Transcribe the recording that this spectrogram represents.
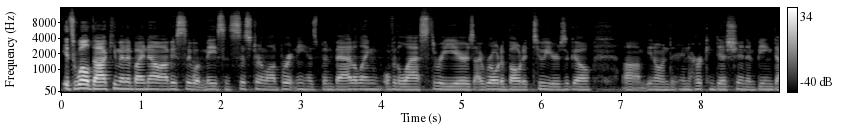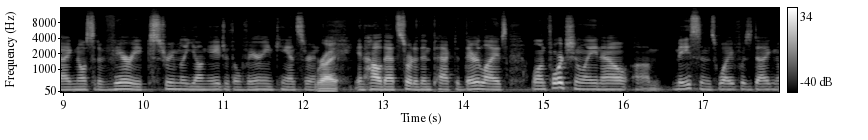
It's well documented by now, obviously, what Mason's sister in law, Brittany, has been battling over the last three years. I wrote about it two years ago, um, you know, in, in her condition and being diagnosed at a very extremely young age with ovarian cancer and, Right. and how that sort of impacted their lives. Well, unfortunately, now um, Mason's wife was diagnosed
